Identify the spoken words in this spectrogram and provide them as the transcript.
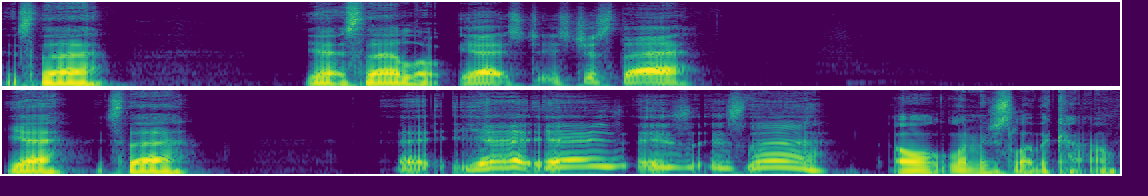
It's there. Yeah, it's there. Look. Yeah, it's it's just there. Yeah, it's there. Uh, yeah, yeah, it's, it's it's there. Oh, let me just let the cat out.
